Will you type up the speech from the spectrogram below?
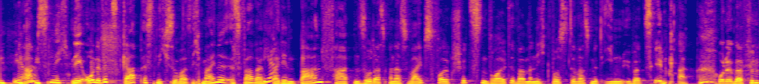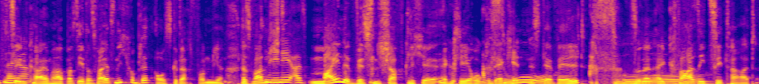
Ja. gab's nicht, nee, ohne Witz, gab es nicht sowas. Ich meine, es war bei, Ja. bei den Bahnfahrten so, dass man das Weibsvolk schützen wollte, weil man nicht wusste, was mit ihnen über 10 km oder über 15 Naja. kmh passiert. Das war jetzt nicht komplett ausgedacht von mir. Das war nicht Nee, nee, also- meine wissenschaftliche Erklärung Ach und so. Erkenntnis der Welt, Ach so. sondern ein Quasi-Zitat.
